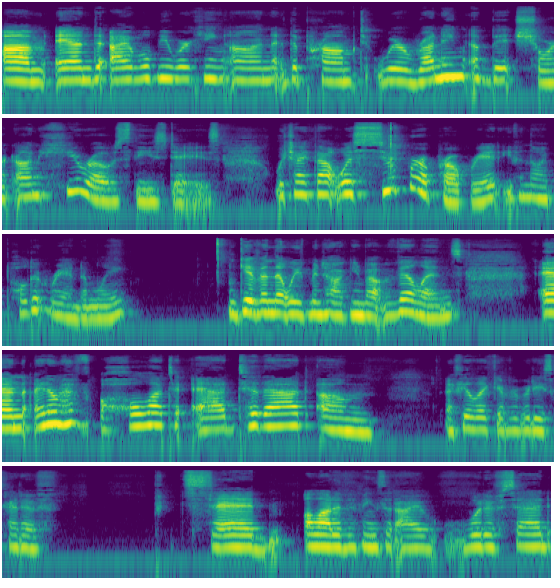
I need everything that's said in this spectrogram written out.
Um, and I will be working on the prompt, we're running a bit short on heroes these days, which I thought was super appropriate, even though I pulled it randomly, given that we've been talking about villains. And I don't have a whole lot to add to that. Um, I feel like everybody's kind of said a lot of the things that I would have said.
